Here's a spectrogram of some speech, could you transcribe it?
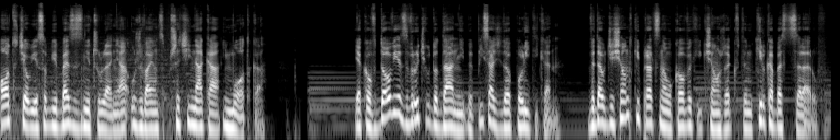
odciął je sobie bez znieczulenia, używając przecinaka i młotka. Jako wdowiec wrócił do Danii, by pisać do Politiken. Wydał dziesiątki prac naukowych i książek, w tym kilka bestsellerów.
